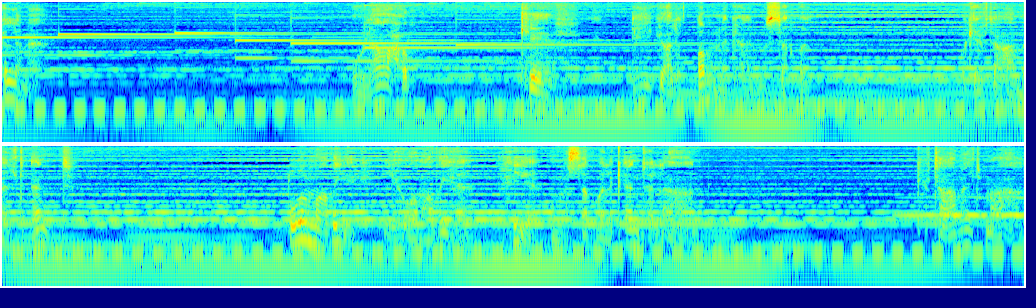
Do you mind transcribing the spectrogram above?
كلمها. كيف؟ هي قاعدة تطمنك عن المستقبل؟ وكيف تعاملت أنت؟ طول ماضيك اللي هو ماضيها هي ومستقبلك أنت الآن. كيف تعاملت معها؟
